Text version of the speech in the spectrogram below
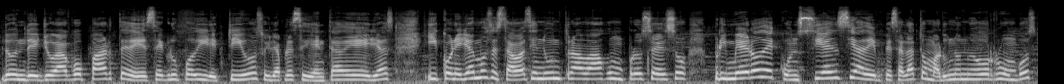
donde yo hago parte de ese grupo directivo, soy la presidenta de ellas, y con ellas hemos estado haciendo un trabajo, un proceso, primero de conciencia, de empezar a tomar unos nuevos rumbos,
